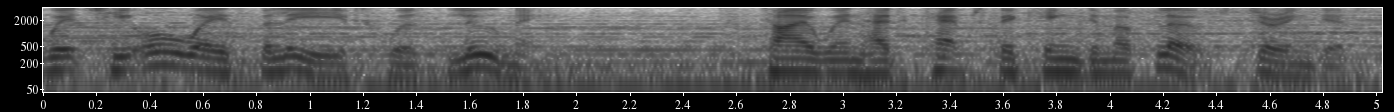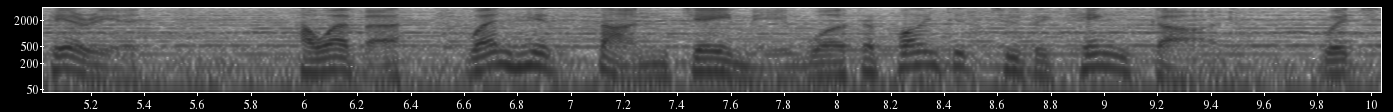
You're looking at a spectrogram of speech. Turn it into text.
which he always believed was looming. Tywin had kept the kingdom afloat during this period. However, when his son Jaime was appointed to the Kingsguard, which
